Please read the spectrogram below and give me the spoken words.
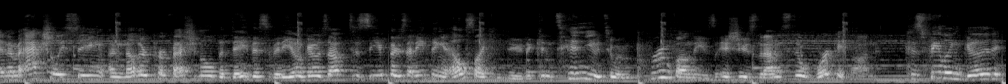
And I'm actually seeing another professional the day this video goes up to see if there's anything else I can do to continue to improve on these issues that I'm still working on. Because feeling good,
